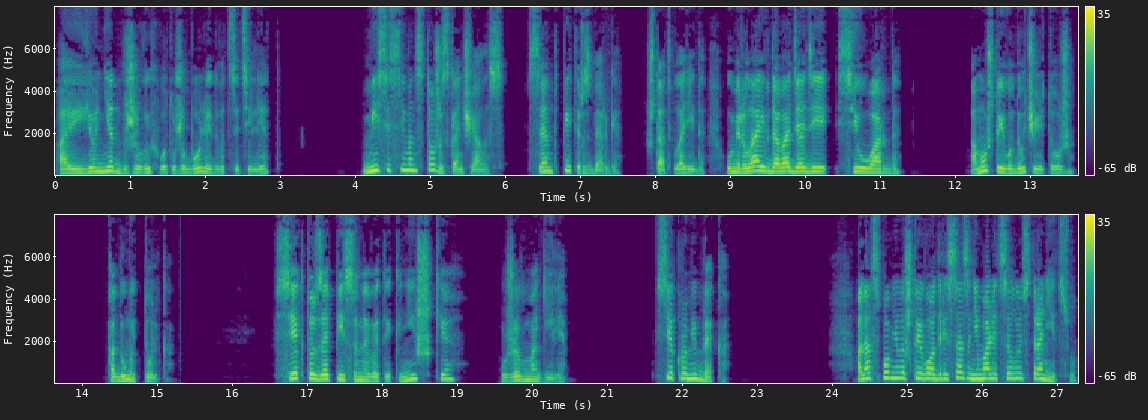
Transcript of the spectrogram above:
а ее нет в живых вот уже более двадцати лет. Миссис Симмонс тоже скончалась в Сент-Питерсберге штат Флорида, умерла и вдова дяди Сьюарда. А может, и его дочери тоже. Подумать только. Все, кто записаны в этой книжке, уже в могиле. Все, кроме Бека. Она вспомнила, что его адреса занимали целую страницу.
